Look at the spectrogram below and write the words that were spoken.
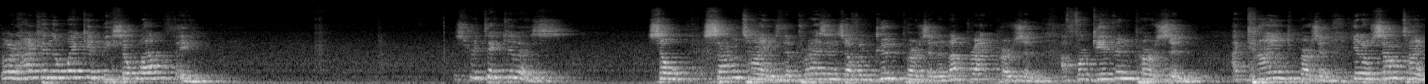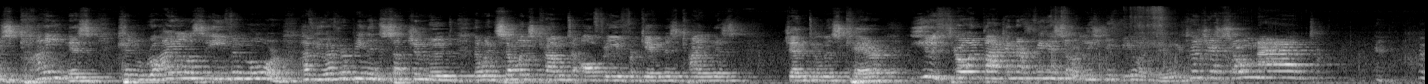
Lord, how can the wicked be so wealthy? It's ridiculous. So sometimes the presence of a good person, an upright person, a forgiven person, a kind person. You know, sometimes kindness can rile us even more. Have you ever been in such a mood that when someone's come to offer you forgiveness, kindness, gentleness, care, you throw it back in their face, or at least you feel it because you're so mad? Or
